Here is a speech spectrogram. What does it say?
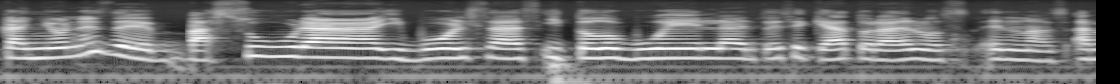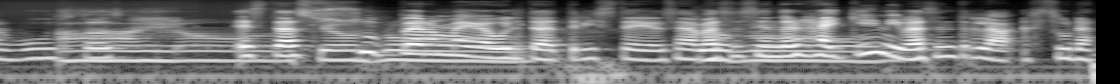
cañones de basura y bolsas y todo vuela. Entonces se queda atorada en los, en los arbustos. Ay, no, Está súper mega ultra triste. O sea, Qué vas haciendo el hiking y vas entre la basura.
